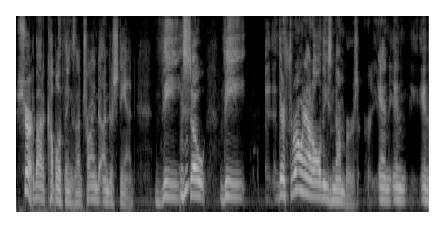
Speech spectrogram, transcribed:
sure. about a couple of things that I'm trying to understand. The so the they're throwing out all these numbers and in in,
